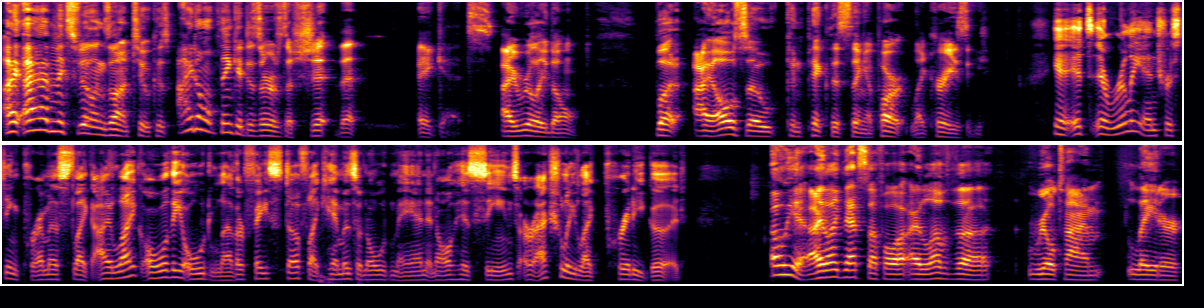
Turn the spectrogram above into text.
I I have mixed feelings on it too because I don't think it deserves the shit that it gets. I really don't. But I also can pick this thing apart like crazy. Yeah, it's a really interesting premise. Like I like all the old Leatherface stuff, like him as an old man and all his scenes are actually like pretty good. Oh yeah, I like that stuff a lot. I love the real time later.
